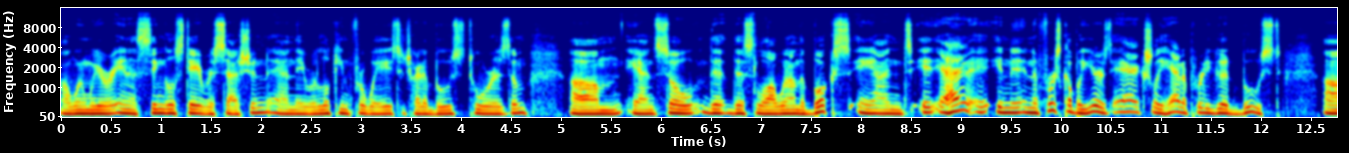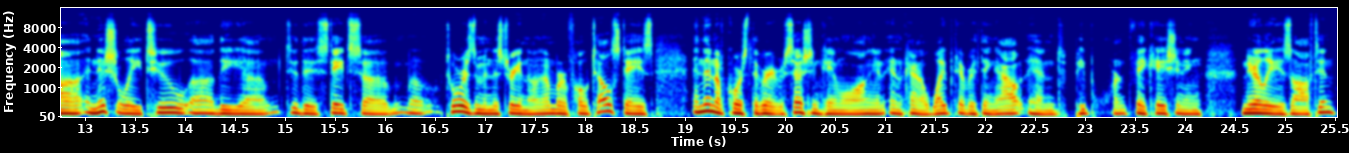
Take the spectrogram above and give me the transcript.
uh, when we were in a single state recession and they were looking for ways to try to boost tourism. Um, and so the, this law went on the books, and it had in, in the first couple of years, it actually had a pretty good boost uh, initially to uh, the uh, to the state's uh, uh, tourism industry and the number of hotel stays, and then of course the Great Recession came along and, and kind of wiped everything out, and people weren't vacationing nearly as often,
